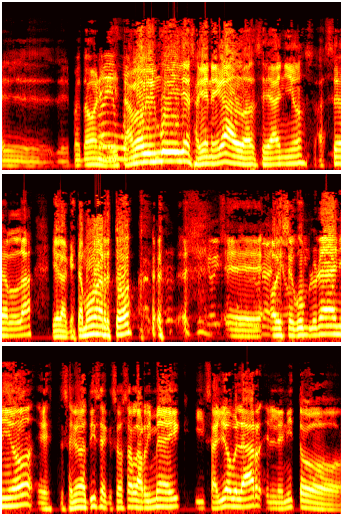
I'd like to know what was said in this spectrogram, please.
El, el protagonista. Robin Robin Williams había negado hace años hacerla, y ahora que está muerto, Que hoy se eh, cumple un hoy año. se cumple un año, este, salió noticia de que se va a hacer la remake, y salió a hablar el nenito,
